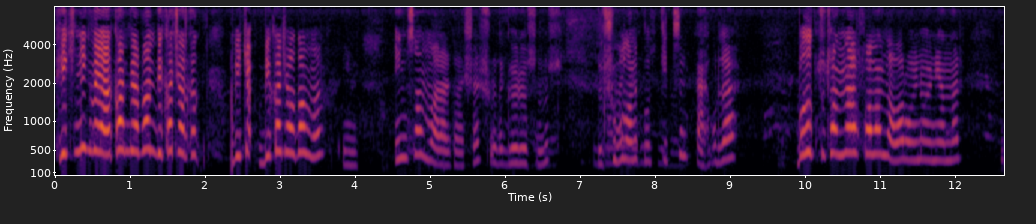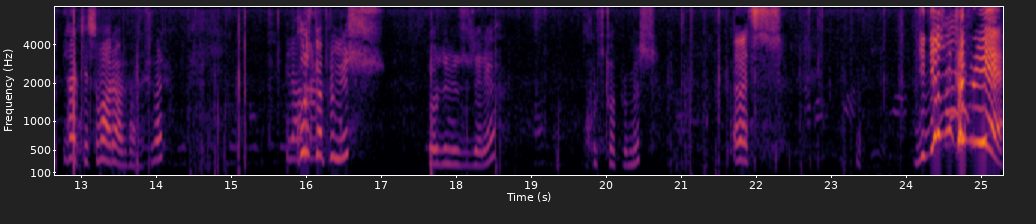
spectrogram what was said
piknik veya kamp yapan birkaç arka, birka- birkaç adam var. Yani insan var arkadaşlar. Şurada görüyorsunuz. Dur şu bulanıklık gitsin. Heh, burada balık tutanlar falan da var. Oyun oynayanlar. Herkesi var arkadaşlar. Kurt köprümüz. Gördüğünüz üzere. Kurt köprümüz. Evet. Gidiyoruz mu köprüye?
